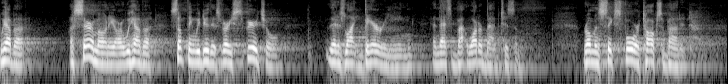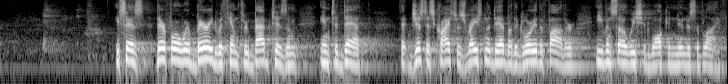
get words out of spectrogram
We have a, a ceremony or we have a, something we do that's very spiritual that is like burying, and that's water baptism. Romans 6 4 talks about it. He says, Therefore, we're buried with him through baptism into death, that just as Christ was raised from the dead by the glory of the Father, even so we should walk in newness of life.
